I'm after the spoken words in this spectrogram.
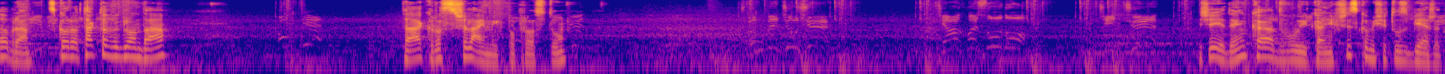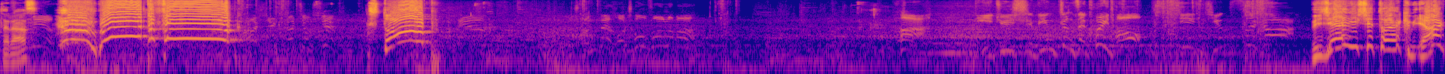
Dobra, skoro tak to wygląda... Tak, rozstrzelajmy ich po prostu. Gdzie jedynka, dwójka, niech wszystko mi się tu zbierze teraz. What the fuck? Stop! Widzieliście to jak, jak?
